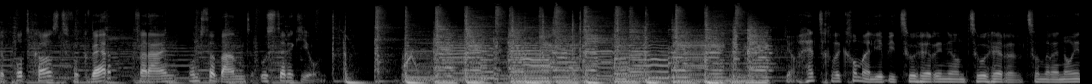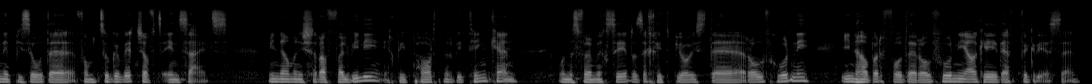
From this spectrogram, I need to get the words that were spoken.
der Podcast von Gewerbe, Verein und Verband aus der Region. Ja, herzlich willkommen, liebe Zuhörerinnen und Zuhörer, zu einer neuen Episode vom Zuckerwirtschaftsinsights. Mein Name ist Raphael Willi, ich bin Partner bei Tinken und es freut mich sehr, dass ich heute bei uns den Rolf Hurni, Inhaber von der Rolf Hurni AG, begrüßen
